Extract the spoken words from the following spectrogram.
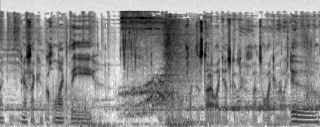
I guess I can collect the collect the style, I guess, because that's all I can really do.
